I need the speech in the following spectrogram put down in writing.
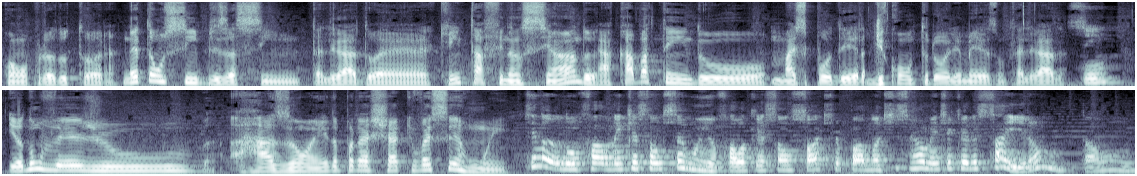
como produtora. Não é tão simples assim, tá ligado? É quem tá financiando acaba tendo mais poder de controle mesmo, tá ligado? Sim. Eu não vejo razão ainda para achar que vai ser ruim. Que não, eu não falo nem questão de ser ruim, eu falo questão só, tipo, a notícia realmente é que eles saíram, então.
